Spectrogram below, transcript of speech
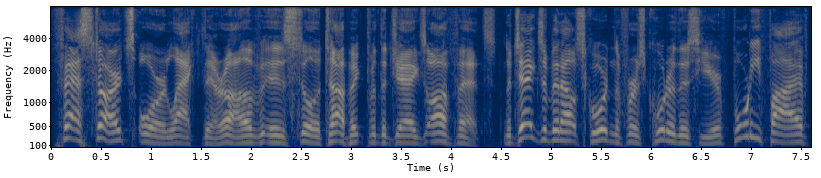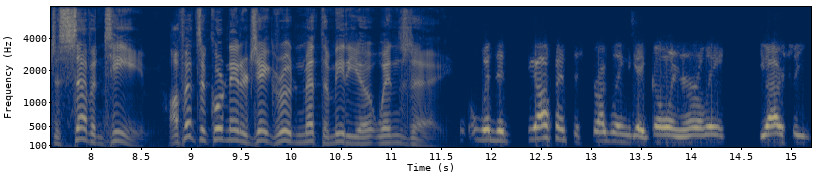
Fast starts, or lack thereof, is still a topic for the Jags offense. The Jags have been outscored in the first quarter this year, 45 to 17. Offensive coordinator Jay Gruden met the media Wednesday. When the, the offense is struggling to get going early, you obviously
